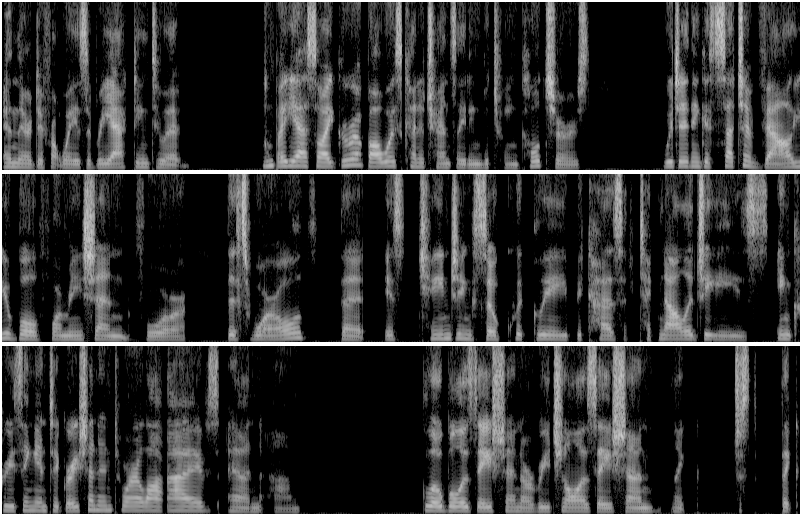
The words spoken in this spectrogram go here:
and there are different ways of reacting to it. But yeah so I grew up always kind of translating between cultures which I think is such a valuable formation for this world that is changing so quickly because of technologies, increasing integration into our lives, and um, globalization or regionalization, like just like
